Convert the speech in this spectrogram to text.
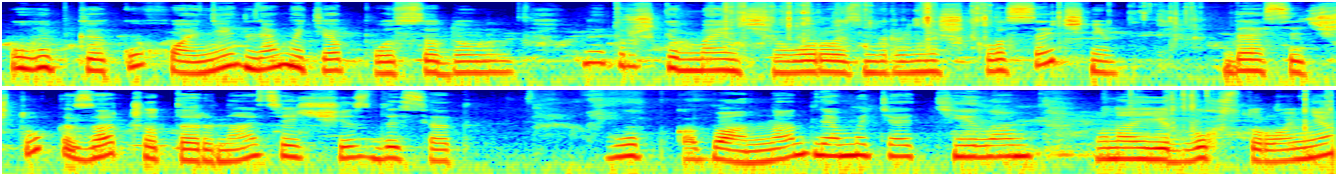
Губки кухонні для миття посуду. Вони трошки меншого розміру, ніж класичні. 10 штук за 14,60. Губка банна для миття тіла. Вона є двохстороння.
